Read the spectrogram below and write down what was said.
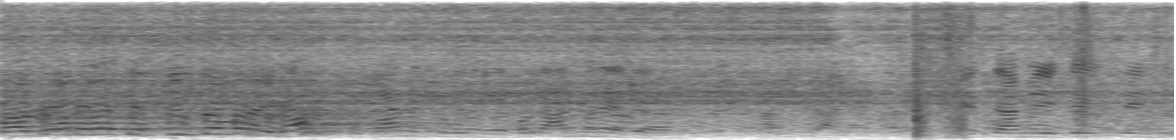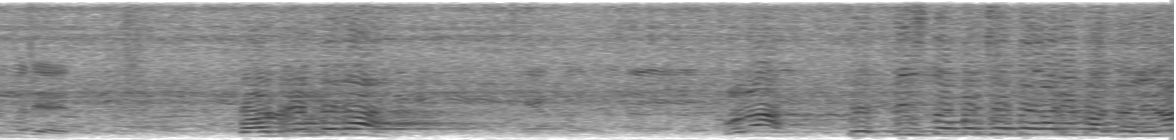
पांढरवण्याला तेहतीस नंबर आहे का काय माहिती कुठून गेला? फक्त आण म्हणायचं एक तर आम्ही टेन्शनमध्ये बोला. तेहतीस बाद झाली ना?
